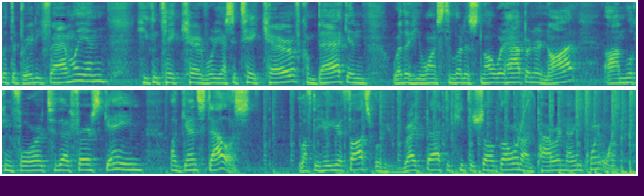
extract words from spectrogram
with the Brady family, and he can take care of what he has to take care of. Come back, and whether he wants to let us know what happened or not, I'm looking forward to that first game against Dallas. Love to hear your thoughts. We'll be right back to keep the show going on Power 90.1.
